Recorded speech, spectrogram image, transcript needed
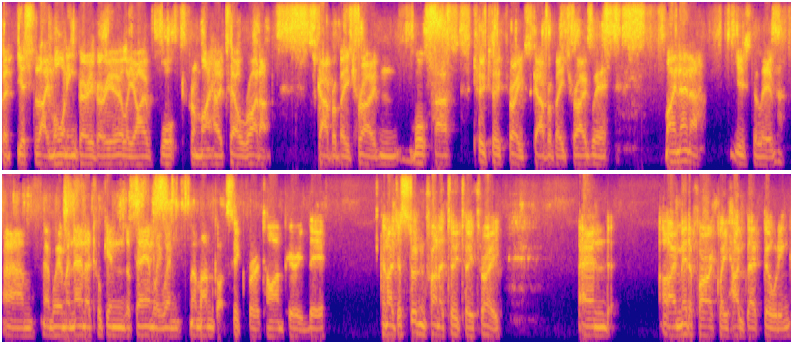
but yesterday morning, very very early, I walked from my hotel right up Scarborough Beach Road and walked past two two three Scarborough Beach Road, where my nana used to live, um, and where my nana took in the family when my mum got sick for a time period there. And I just stood in front of 223 and I metaphorically hugged that building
